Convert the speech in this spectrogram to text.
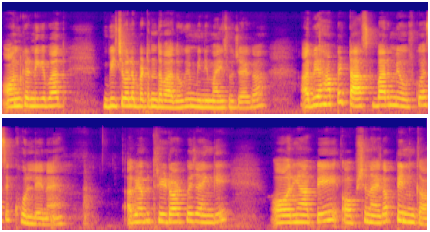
ऑन करने के बाद बीच वाला बटन दबा दोगे मिनिमाइज़ हो जाएगा। अब यहाँ पे टास्क बार में उसको ऐसे खोल लेना है। अब यहाँ पे थ्री डॉट पे जाएँगे और यहाँ पे ऑप्शन आएगा पिन का।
